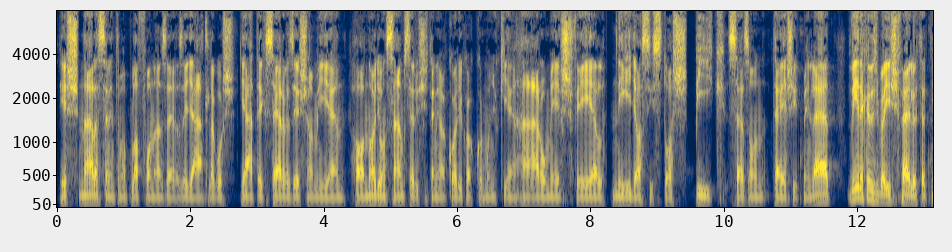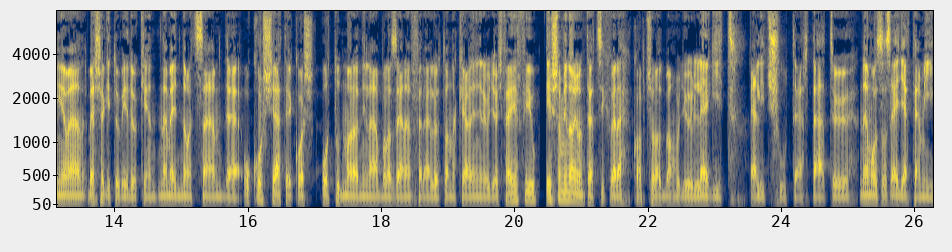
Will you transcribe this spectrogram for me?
és nála szerintem a plafon az, az egy átlagos játékszervezés, ami ilyen, ha nagyon számszerűsíteni akarjuk, akkor mondjuk ilyen három és fél, négy asszisztos peak szezon teljesítmény lehet. Védekezésben is fejlődhet nyilván, besegítő védőként nem egy nagy szám, de okos játékos, ott tud maradni lábbal az ellenfele előtt, annak ellenére, hogy egy fehér fiú, és ami nagyon tetszik vele kapcsolatban, hogy ő legit elit shooter, tehát ő nem az az egyetemi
